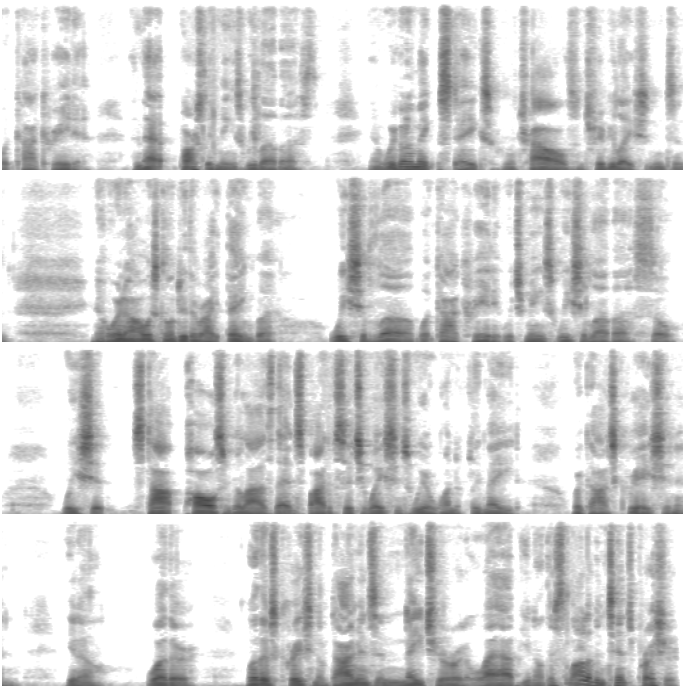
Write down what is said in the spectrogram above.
what God created. And that partially means we love us. And we're going to make mistakes, trials and tribulations. And, you know, we're not always going to do the right thing, but we should love what God created, which means we should love us. So we should stop, pause, and realize that in spite of situations, we are wonderfully made we're God's creation, and you know whether whether it's creation of diamonds in nature or in a lab, you know, there's a lot of intense pressure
